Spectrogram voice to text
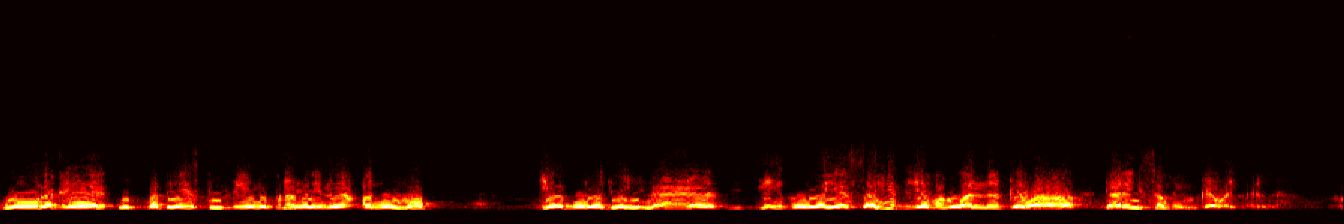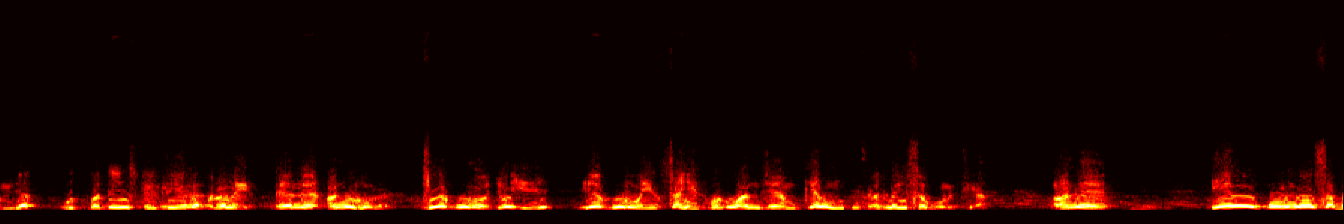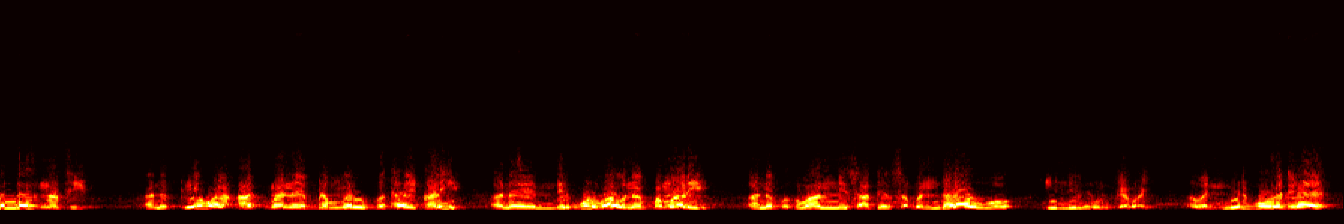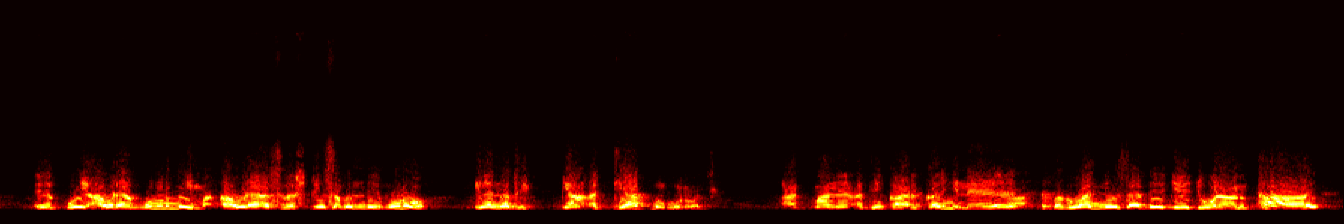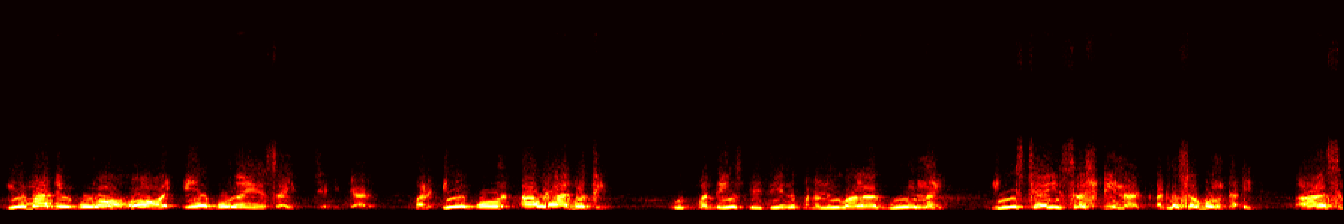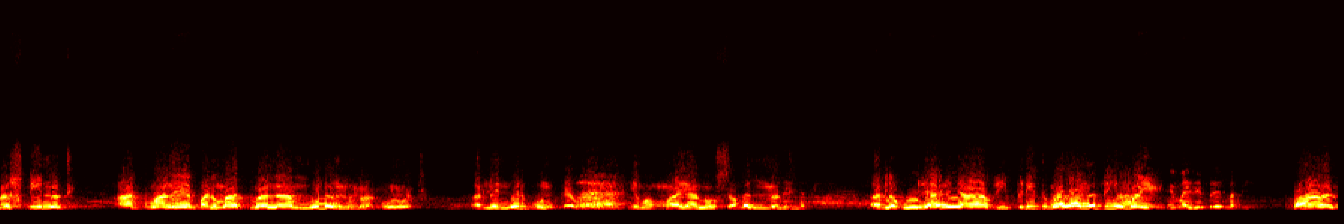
ગુણ એટલે ઉત્પત્તિ સ્થિતિ પ્રલય ને અનુરૂપ. જે ગુણો જોઈને, એ ગુણો એ સહિત જે ભગવાન ને કેવા ત્યારે એ સગુણ કેવાય સમજ્યા? ઉત્પત્તિ સ્થિતિ અને પ્રલય, તેને અનુરૂપ. જે ગુણો જોઈએ એ ગુણો એ સહિત ભગવાન છે એમ કેવું, એટલે એ સગુણ થયા. અને એ ગુણ નો સંબંધ જ નથી. અને કેવળ આત્માને બ્રહ્મરૂપ બધાય કરી અને નિર્ગુણ ભાવને પમાડી અને ભગવાનની સાથે સંબંધ ધરાવવો એ નિર્ગુણ કહેવાય. હવે નિર્ગુણ એટલે એ કોઈ આવડા ગુણ નહીં આવડા સૃષ્ટિ સંબંધી ગુણો એ નથી. ત્યાં અધ્યાત્મ ગુણો છે. આત્માને અધિકાર કરીને ભગવાનની સાથે જે જોડાણ થાય, એમાં જે ગુણો હોય, એ ગુણો એ સહિત છે પણ એ ગુણ આવડા નથી. ઉત્પત્તિ સ્થિતિ ને પ્રલય વાળા ગુણ નહીં. એ છે એ સૃષ્ટિ ના એટલે સગુણ થાય આ સૃષ્ટિ નથી. આત્મા ને પરમાત્મા ના ગુણો છે. એટલે નિર્ગુણ કહેવાય. એમાં માયા નો સંબંધ નથી. એટલે ઓલા ને આ વિપરીત માયા નથી એમાં એમાં વિપરીત નથી. પણ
